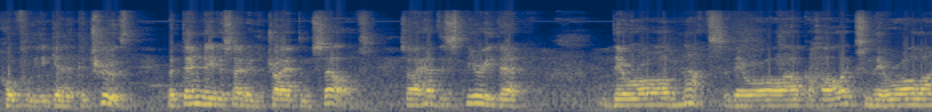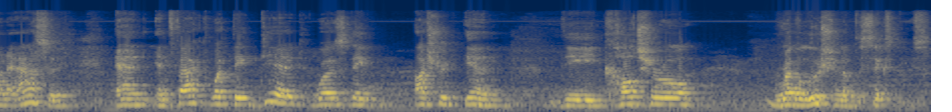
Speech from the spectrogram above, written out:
hopefully to get at the truth. But then they decided to try it themselves. So I have this theory that they were all nuts. They were all alcoholics and they were all on acid. And in fact, what they did was they ushered in the cultural revolution of the 60s.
